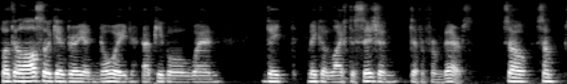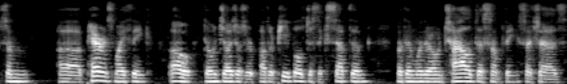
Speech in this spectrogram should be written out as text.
but they'll also get very annoyed at people when they make a life decision different from theirs. So some some uh, parents might think, oh, don't judge other, people, just accept them. But then when their own child does something such as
